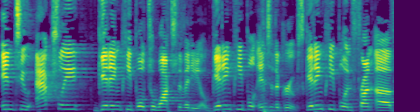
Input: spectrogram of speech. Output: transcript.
into actually getting people to watch the video, getting people into the groups, getting people in front of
